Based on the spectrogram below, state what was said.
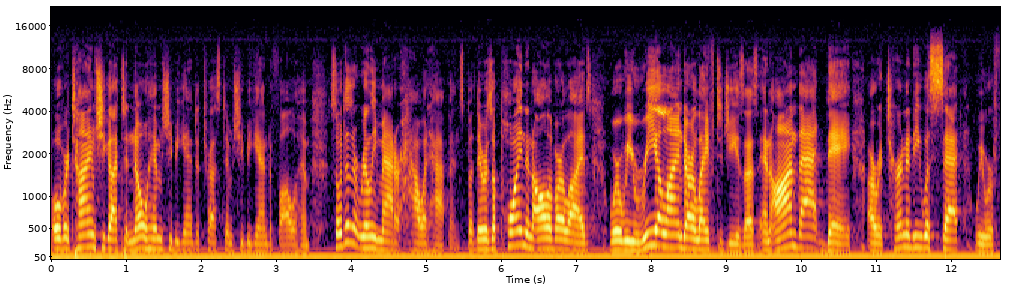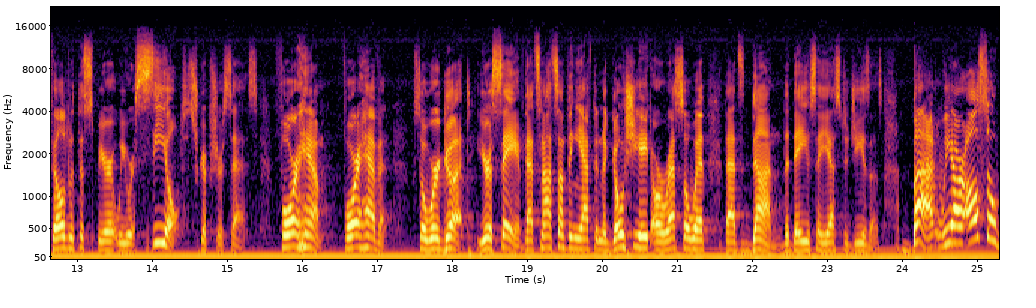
over time she got to know him, she began to trust him, she began to follow him. So it doesn't really matter how it happens, but there is a point in all of our lives where we realigned our life to Jesus, and on that day, our eternity was set. We were filled with the Spirit, we were sealed, Scripture says, for him, for heaven. So we're good. You're saved. That's not something you have to negotiate or wrestle with. That's done the day you say yes to Jesus. But we are also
